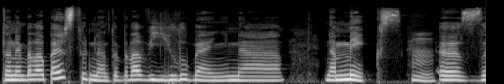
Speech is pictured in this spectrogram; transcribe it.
to nebyla úplně studna, to byla výhlubeň na, na mix Hmm. uh, z,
